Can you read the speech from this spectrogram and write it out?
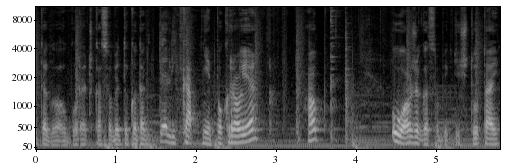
I tego ogóreczka sobie tylko tak delikatnie pokroję. Hop. Ułożę go sobie gdzieś tutaj.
